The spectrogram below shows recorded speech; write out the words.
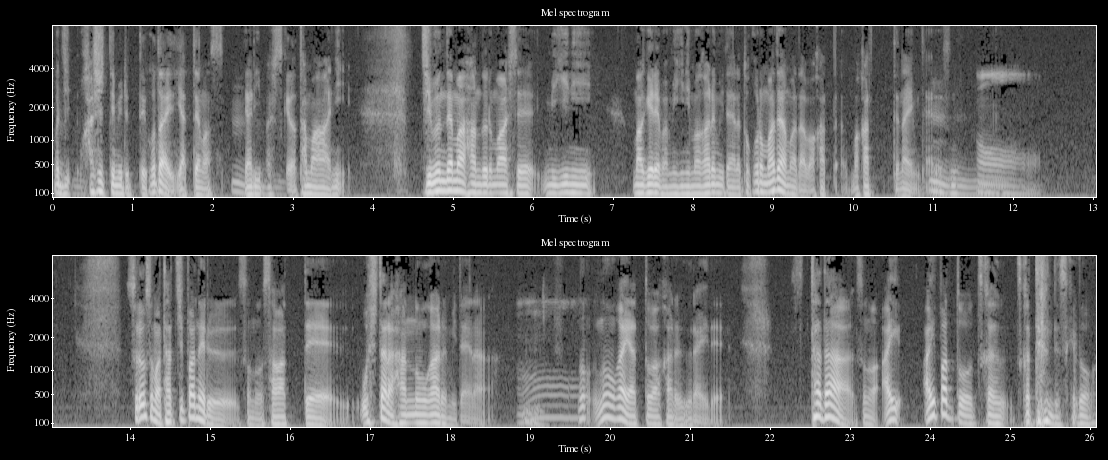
まあじ走ってみるっていうことはやってます。うんやりますけど、たまに。自分でまあハンドル回して右に曲げれば右に曲がるみたいなところまではまだ分かった、分かってないみたいですね。それこそまあタッチパネル、その触って、押したら反応があるみたいなののがやっと分かるぐらいで。ただ、その iPad を使う、使ってるんですけど、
